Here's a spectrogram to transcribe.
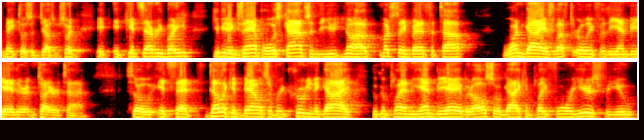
make those adjustments. So it, it, it gets everybody. Give you an example wisconsin you, you know how much they've been at the top? One guy has left early for the NBA their entire time. So it's that delicate balance of recruiting a guy who can play in the NBA, but also a guy can play four years for you.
